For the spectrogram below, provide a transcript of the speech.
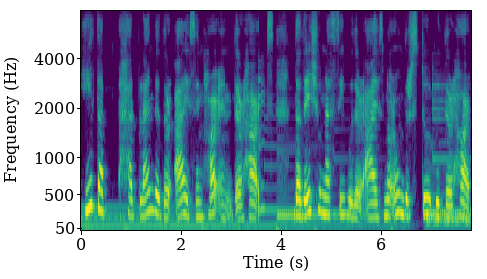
He that had blinded their eyes and hardened their hearts, that they should not see with their eyes, nor understood with their heart,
